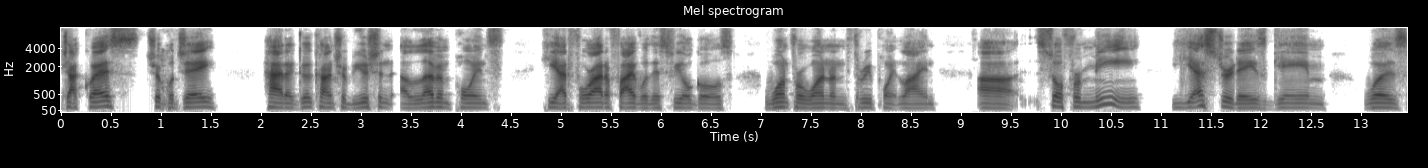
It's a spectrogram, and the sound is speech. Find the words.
Jaquez, Triple J, had a good contribution, 11 points. He had four out of five with his field goals, one for one on the three point line. Uh, so for me, yesterday's game was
